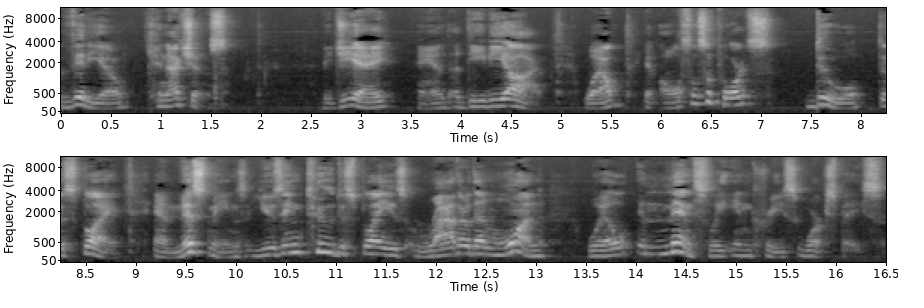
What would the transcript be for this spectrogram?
video connections, VGA and a DVI. Well, it also supports dual display, and this means using two displays rather than one will immensely increase workspace.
